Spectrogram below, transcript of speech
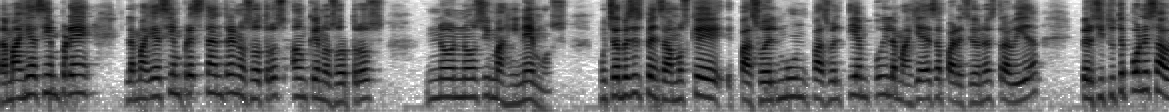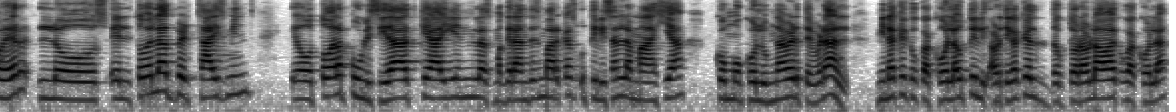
La magia siempre, la magia siempre está entre nosotros, aunque nosotros no nos imaginemos. Muchas veces pensamos que pasó el mundo, pasó el tiempo y la magia desapareció de nuestra vida, pero si tú te pones a ver los, el, todo el advertisement eh, o toda la publicidad que hay en las grandes marcas utilizan la magia como columna vertebral. Mira que Coca-Cola, ahorita que el doctor hablaba de Coca-Cola,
